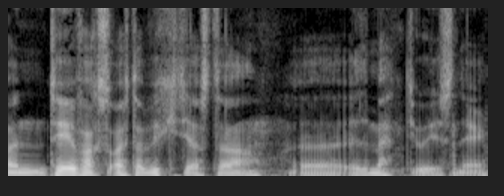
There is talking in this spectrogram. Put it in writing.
en, det er faktisk et av viktigaste uh, element i isen Eh,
